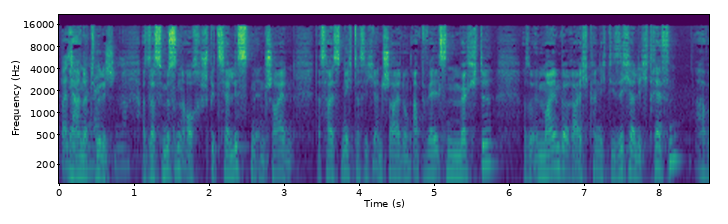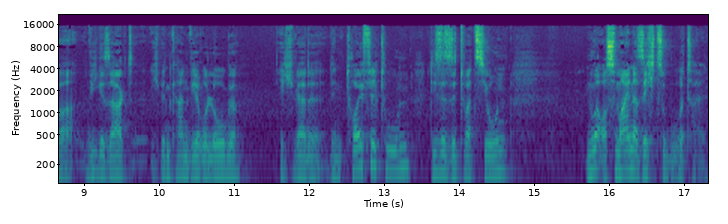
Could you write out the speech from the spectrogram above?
so Ja, natürlich. Menschen, ne? Also das müssen auch Spezialisten entscheiden. Das heißt nicht, dass ich Entscheidungen abwälzen möchte. Also in meinem Bereich kann ich die sicherlich treffen, aber wie gesagt, ich bin kein Virologe. Ich werde den Teufel tun, diese Situation nur aus meiner Sicht zu beurteilen.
